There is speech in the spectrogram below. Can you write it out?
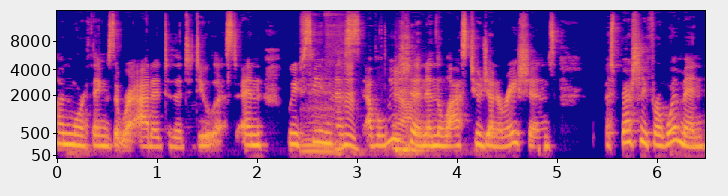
ton more things that were added to the to do list. And we've seen Mm-hmm. this evolution in the last two generations especially for women,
